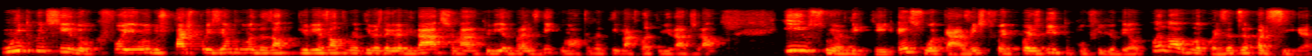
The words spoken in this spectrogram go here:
Muito conhecido, que foi um dos pais, por exemplo, de uma das teorias alternativas da gravidade, chamada teoria de Brans-Dicke, uma alternativa à relatividade geral. E o senhor Dickey, em sua casa, isto foi depois dito pelo filho dele, quando alguma coisa desaparecia,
